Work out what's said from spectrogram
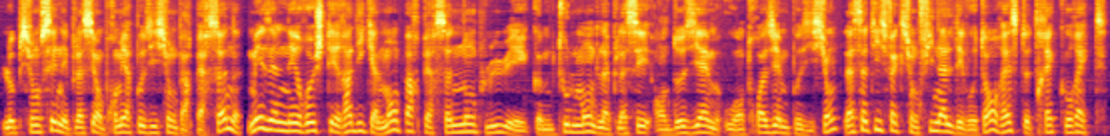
L'option C n'est placée en première position par personne, mais elle n'est rejetée radicalement par personne non plus, et comme tout le monde l'a placée en deuxième ou en troisième position, la satisfaction finale des votants reste très correcte.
